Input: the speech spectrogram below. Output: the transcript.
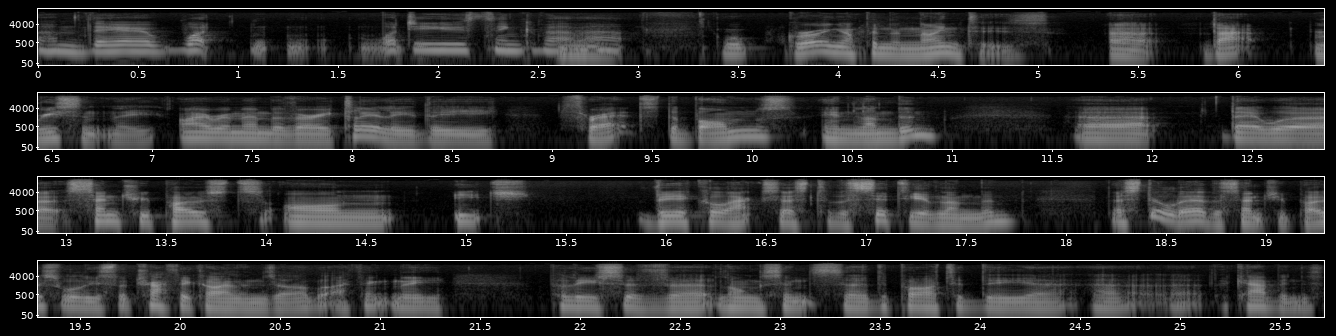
Um, there, what what do you think about mm. that? Well, growing up in the nineties, uh, that recently, I remember very clearly the threats, the bombs in London. Uh, there were sentry posts on each vehicle access to the city of London. They're still there, the sentry posts, well, least the traffic islands are, but I think the police have uh, long since uh, departed the, uh, uh, uh, the cabins.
